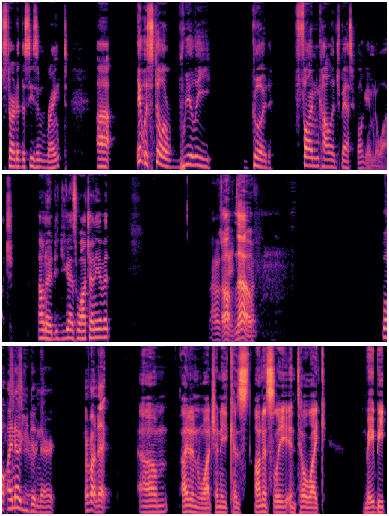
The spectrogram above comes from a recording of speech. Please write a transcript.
started the season ranked. Uh, it was still a really good, fun college basketball game to watch. I don't know. Did you guys watch any of it? I was Oh, peeking no. On it. Well, I know you didn't, Eric. What about Nick? Um, I didn't watch any because honestly, until like maybe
